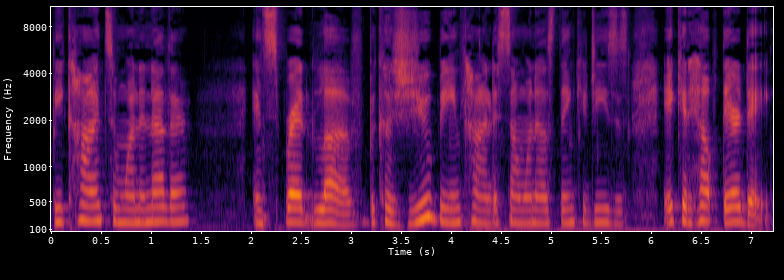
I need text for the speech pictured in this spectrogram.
be kind to one another, and spread love because you being kind to someone else, thank you, Jesus, it could help their day.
